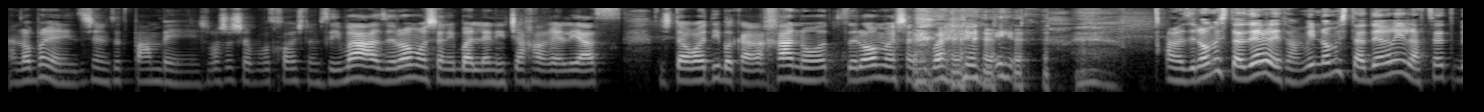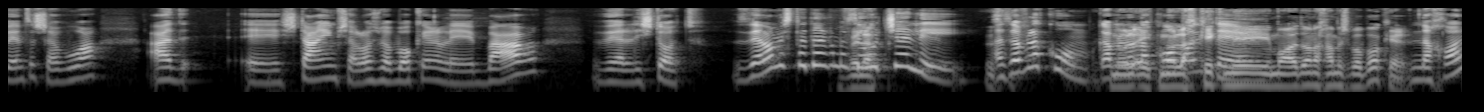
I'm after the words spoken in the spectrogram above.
אני לא בליינית, זה שאני יוצאת פעם בשלושה שבועות חודש למסיבה, זה לא אומר שאני בליינית שחר אליאס. זה שאתה רואה אותי בקרחנות, זה לא אומר שאני בליינית. אבל זה לא מסתדר לי, אתה מבין? לא מסתדר לי לצאת באמצע שבוע עד אה, שתיים, שלוש בבוקר לבר ולשתות. זה לא מסתדר עם הזהות ול... שלי. עזוב לקום, גם לא לקום עוד יותר. תנו לך קיק ממועדון החמש בבוקר. נכון,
